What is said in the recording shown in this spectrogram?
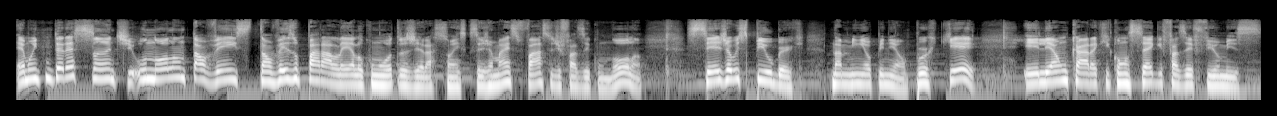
é muito interessante. O Nolan, talvez, talvez o paralelo com outras gerações que seja mais fácil de fazer com o Nolan, seja o Spielberg, na minha opinião. Porque ele é um cara que consegue fazer filmes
